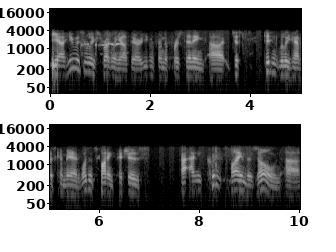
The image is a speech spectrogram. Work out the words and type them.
Yeah, he was really struggling out there, even from the first inning. Uh, just didn't really have his command. wasn't spotting pitches. I, I mean, couldn't find the zone. Uh, uh,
